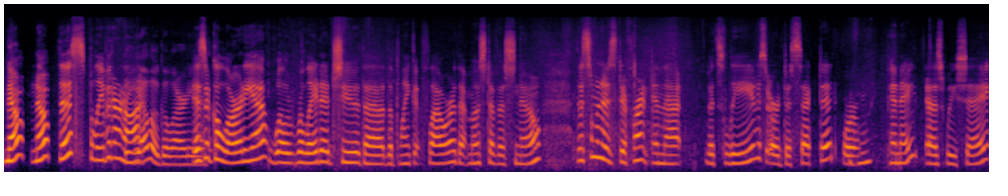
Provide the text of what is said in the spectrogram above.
Nope, nope. This, believe it or not, The yellow gaillardia. is a gaillardia, well related to the the blanket flower that most of us know. This one is different in that its leaves are dissected or Mm-hmm. Pinnate, as we say.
